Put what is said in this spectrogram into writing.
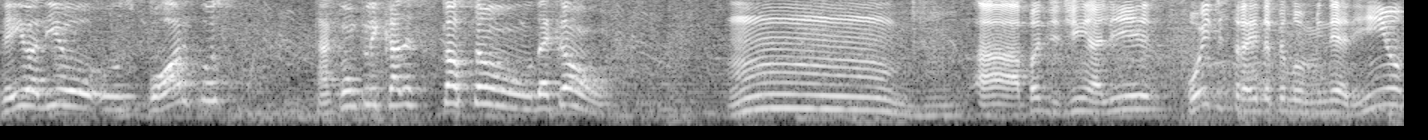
Veio ali o- os porcos. Tá complicada essa situação, Decão. Hum, a bandidinha ali foi distraída pelo mineirinho.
